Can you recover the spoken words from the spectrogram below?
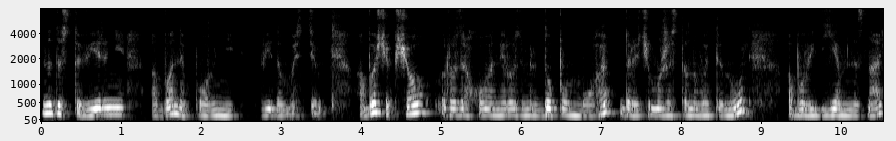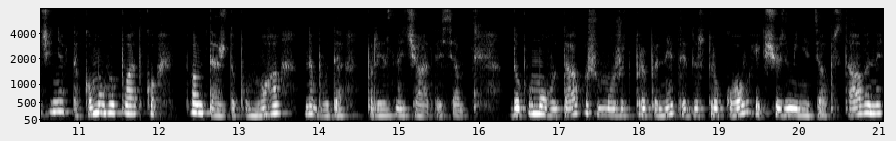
недостовірні або неповні відомості. Або ж якщо розрахований розмір допомоги, до речі, може становити 0 або від'ємне значення, в такому випадку вам теж допомога не буде призначатися. Допомогу також можуть припинити достроково, якщо зміняться обставини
